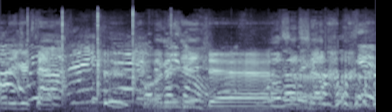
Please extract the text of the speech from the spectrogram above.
堀口。ナイス堀口。すげえ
